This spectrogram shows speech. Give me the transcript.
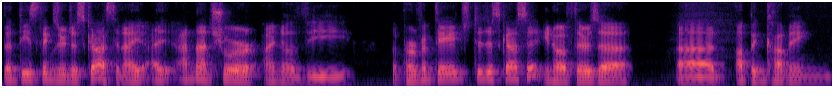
that these things are discussed. And I, I I'm not sure I know the the perfect age to discuss it. You know, if there's a uh, up and coming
